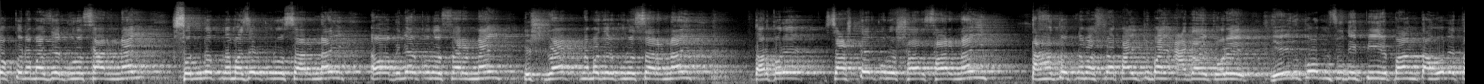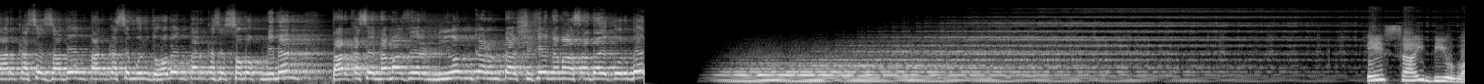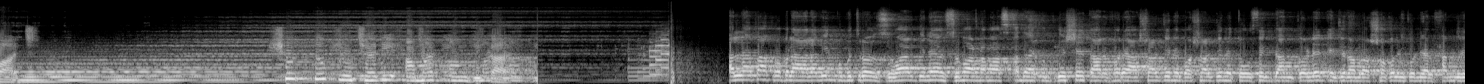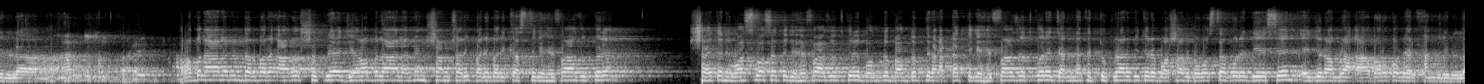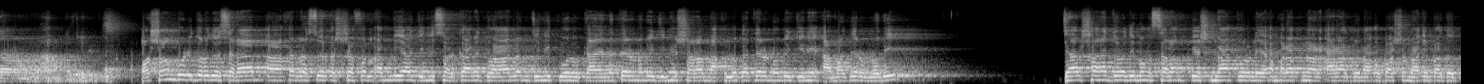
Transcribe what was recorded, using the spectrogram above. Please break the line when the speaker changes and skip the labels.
তক্ত নামাজের কোনো সার নাই, সন্নত নামাজের কোনো সার নাই আওয়াবিনের কোনো সার নাই, ইশরাক নামাজের কোনো সার নাই, তারপরে স্বাস্থ্যের কোনো সার সার নাই তাহাজত নামাজটা পাই টু পাই আদায় করে। এইরকম যদি পীর পান, তাহলে তার কাছে যাবেন, তার কাছে মুরিদ হবেন, তার কাছে সবক নেবেন, তার কাছে নামাজের নিয়ম কারণটা শিখে নামাজ আদায় করবেন।
সত্য প্রচারে আমার অঙ্গীকার।
আল্লাহ পাক পবিত্র জুমার দিনে জুমার নামাজ আদায়ের উদ্দেশ্যে তার ঘরে আসার জন্য, বসার জন্য তৌফিক দান করলেন। এই জন্য আমরা সকলেই করি, আলহামদুলিল্লাহ। রব্বুল আলামিন দরবারে আরও শুকরিয়া, যে রব্বুল আলামিন সংসারী পারিবারিক কাছ থেকে হেফাজত করে শয়তানি ওয়াসওয়াসা থেকে হেফাজত করে বন্ধু বান্ধবদের আড্ডার থেকে হেফাজত করে, জান্নাতের টুকরার ভিতরে বসার ব্যবস্থা করে দিয়েছেন। এই জন্য আমরা আবারও করি, আলহামদুলিল্লাহ। অসংগঠিত সালাম আখর রাসুল আশরাফুল আম্বিয়া, যিনি আলম, যিনি কুল কায়নাতের নবী, যিনি সারা নবী, যিনি আমাদের নবী। যার দরদ এবং সালাম পেশ না করলে আমরা আপনার আরাধনা, উপাসনা, ইবাদত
